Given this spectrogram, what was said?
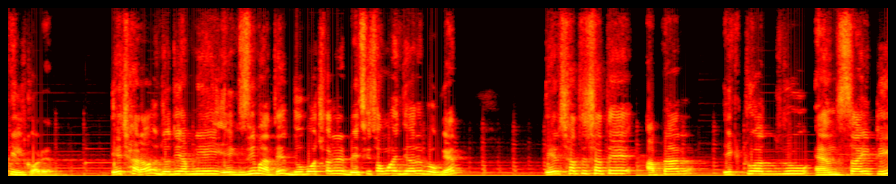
ফিল করেন। এছাড়াও যদি আপনি এই এক্সিমাতে দু বছরের বেশি সময় ধরে ভোগেন, এর সাথে সাথে আপনার একটু আধটু অ্যাংজাইটি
